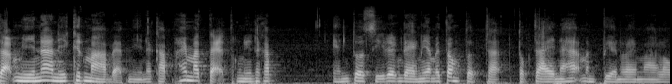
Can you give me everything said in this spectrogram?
จะมีหน้านี้ขึ้นมาแบบนี้นะครับ ให้มาแตะตรงนี้นะครับ เห็นตัวสีแดงๆเนี่ยไม่ต้องตกใจตกใจนะฮะมันเตือนอะไรมาเรา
